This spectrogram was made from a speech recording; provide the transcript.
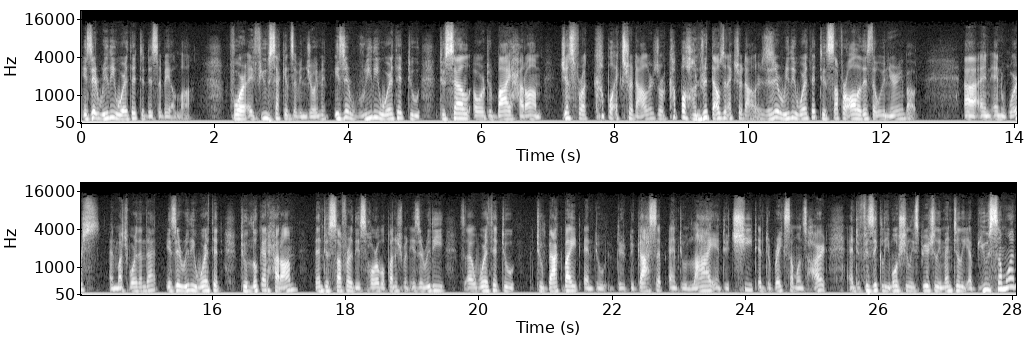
is it really worth it to disobey allah For a few seconds of enjoyment? Is it really worth it to, to sell or to buy haram just for a couple extra dollars or a couple hundred thousand extra dollars? Is it really worth it to suffer all of this that we've been hearing about? Uh, and, and worse, and much more than that? Is it really worth it to look at haram than to suffer this horrible punishment? Is it really uh, worth it to to backbite and to, to, to, gossip and to lie and to cheat and to break someone's heart and to physically, emotionally, spiritually, mentally abuse someone?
